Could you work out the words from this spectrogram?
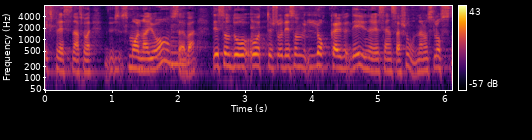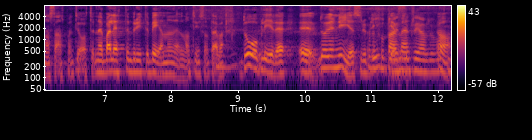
Expressen, Aftonbladet, smalnar ju av sig. Va? Det som då återstår, det som lockar, det är ju när det är sensation, när de slåss någonstans på en teater, när balletten bryter benen eller någonting sånt där. Va? Då blir det, eh, då är det nyhetsrubriker. Men, ja,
